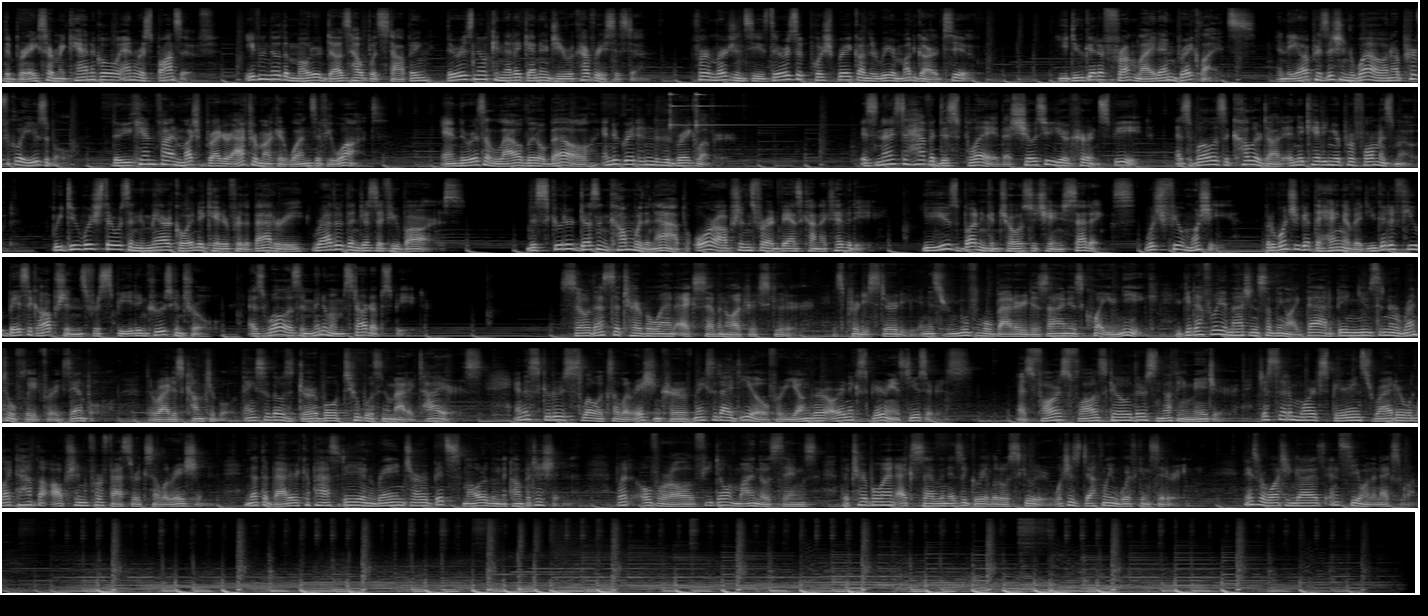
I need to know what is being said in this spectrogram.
The brakes are mechanical and responsive. Even though the motor does help with stopping, there is no kinetic energy recovery system. For emergencies, there is a push brake on the rear mudguard too. You do get a front light and brake lights, and they are positioned well and are perfectly usable, though you can find much brighter aftermarket ones if you want. And there is a loud little bell integrated into the brake lever. It's nice to have a display that shows you your current speed, as well as a color dot indicating your performance mode. We do wish there was a numerical indicator for the battery rather than just a few bars. The scooter doesn't come with an app or options for advanced connectivity. You use button controls to change settings, which feel mushy. But once you get the hang of it, you get a few basic options for speed and cruise control, as well as a minimum startup speed. So that's the TurboAnt X7 electric scooter. It's pretty sturdy, and its removable battery design is quite unique. You could definitely imagine something like that being used in a rental fleet for example. The ride is comfortable thanks to those durable tubeless pneumatic tires, and the scooter's slow acceleration curve makes it ideal for younger or inexperienced users. As far as flaws go, there's nothing major, just that a more experienced rider would like to have the option for faster acceleration, and that the battery capacity and range are a bit smaller than the competition. But overall, if you don't mind those things, the TurboAnt X7 is a great little scooter, which is definitely worth considering. Thanks for watching guys, and see you on the next one.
